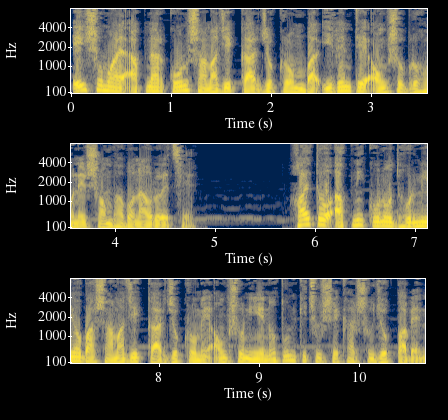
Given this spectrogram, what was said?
এই সময় আপনার কোন সামাজিক কার্যক্রম বা ইভেন্টে অংশগ্রহণের সম্ভাবনাও রয়েছে। হয়তো আপনি কোনো ধর্মীয় বা সামাজিক কার্যক্রমে অংশ নিয়ে নতুন কিছু শেখার সুযোগ পাবেন,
